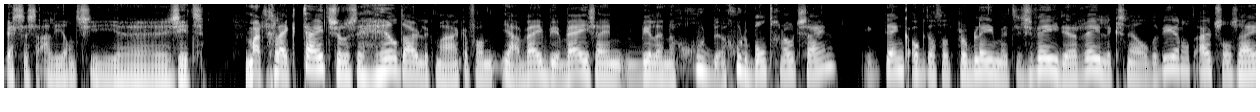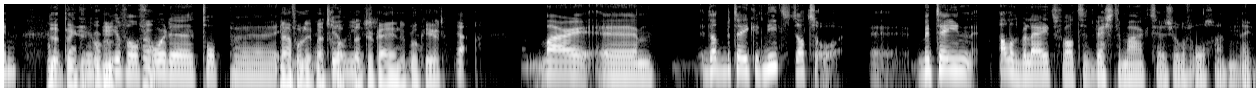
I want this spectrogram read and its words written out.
Westerse alliantie zit. Maar tegelijkertijd zullen ze heel duidelijk maken van ja, wij, wi- wij zijn, willen een goede, een goede bondgenoot zijn. Ik denk ook dat dat probleem met de Zweden redelijk snel de wereld uit zal zijn. Ja, denk ik In ook. ieder geval Ja. voor de top. eh, in NAVO-lidmaatschap dat. Turkije nu blokkeert. Maar ehm, dat betekent niet dat ze eh, meteen al het beleid wat het Westen maakt eh, zullen volgen. Hm. Nee.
